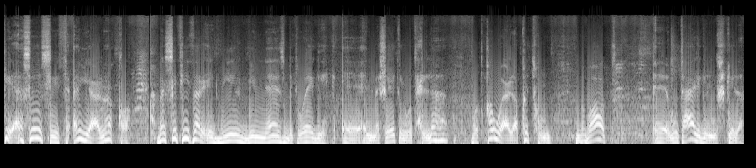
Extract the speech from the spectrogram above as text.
شيء أساسي في أي علاقة بس في فرق كبير بين ناس بتواجه آه، المشاكل وتحلها وتقوي علاقتهم ببعض آه، وتعالج المشكلة.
